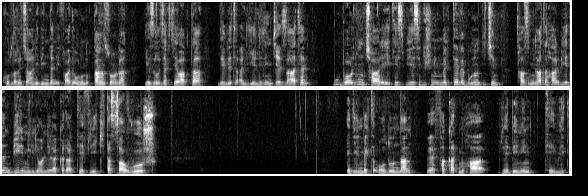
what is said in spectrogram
kulları canibinden ifade olunduktan sonra yazılacak cevapta devleti aliyelerince zaten bu borcun çareyi tesviyesi düşünülmekte ve bunun için tazminat-ı harbiyeden 1 milyon lira kadar tefrik tasavvur edilmekte olduğundan ve fakat muharebenin tevlit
